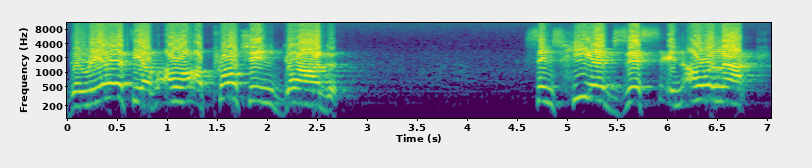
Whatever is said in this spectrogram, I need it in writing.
the reality of our approaching God since He exists in our lack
